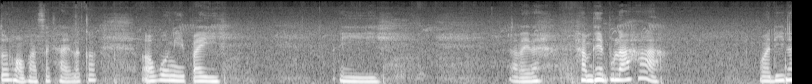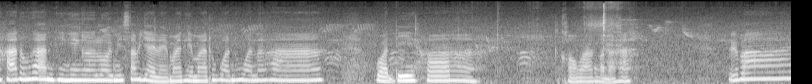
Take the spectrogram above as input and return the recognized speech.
ต้นหอมผัดใส่ไข่แล้วก็เอาพวกนี้ไปไออะไรนะทำเทนปุระค่ะสวัสดีนะคะทุกท่านเฮงๆรวยๆมีทรัพย์ใหญ่ไหลมาเทมาทุกวันทุกวันนะคะสวัสดีค่ะ ขอวางก่อนนะคะ บ๊ายบาย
